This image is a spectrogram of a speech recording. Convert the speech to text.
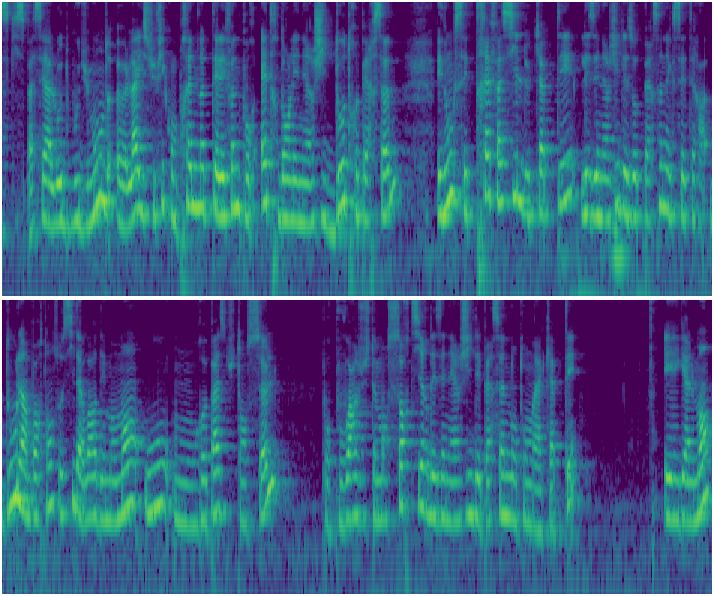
ce qui se passait à l'autre bout du monde. Euh, là, il suffit qu'on prenne notre téléphone pour être dans l'énergie d'autres personnes. Et donc, c'est très facile de capter les énergies des autres personnes, etc. D'où l'importance aussi d'avoir des moments où on repasse du temps seul pour pouvoir justement sortir des énergies des personnes dont on a capté. Et également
